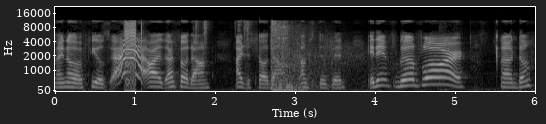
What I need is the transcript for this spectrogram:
I know it feels. Ah! I, I fell down. I just fell down. I'm stupid. It didn't the floor. Uh, don't.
